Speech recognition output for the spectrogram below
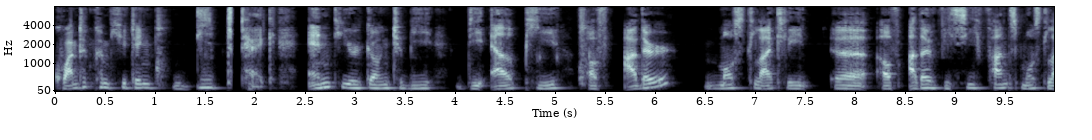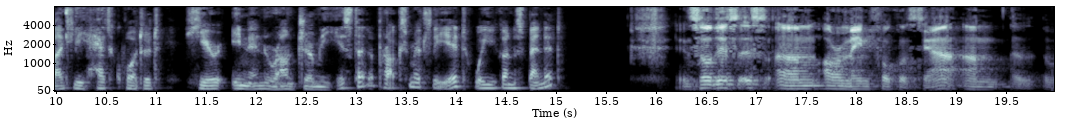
quantum computing, deep tech, and you're going to be the LP of other, most likely, uh, of other VC funds, most likely headquartered here in and around Germany. Is that approximately it? Where you're going to spend it? So this is um, our main focus. Yeah. Um, uh,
